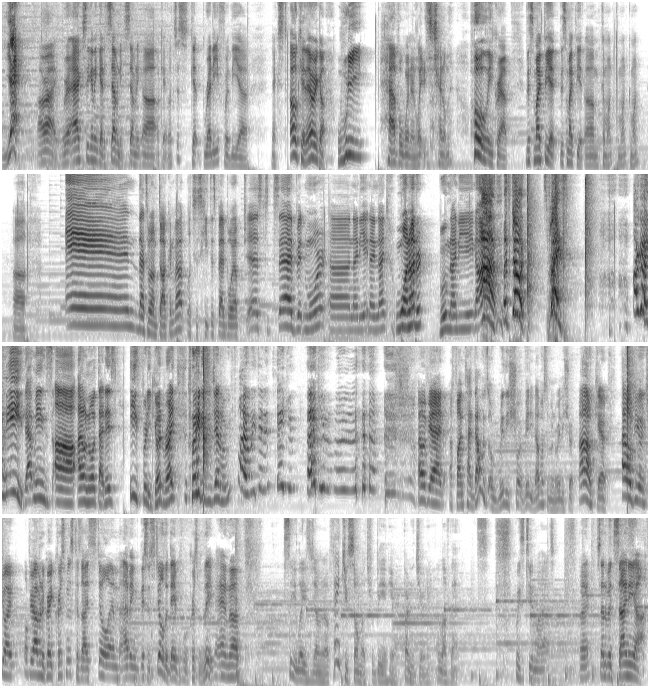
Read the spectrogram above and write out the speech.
Yeah! Alright, we're actually gonna get it. 70, 70. Uh, okay, let's just get ready for the uh, next. Okay, there we go. We have a winner, ladies and gentlemen. Holy crap. This might be it. This might be it. Um, come on, come on, come on. Uh, and that's what I'm talking about. Let's just heat this bad boy up just a tad bit more. Uh, 98, 99, 100. Boom, 98. Ah! Let's do it! Space! I got an E. That means, uh, I don't know what that is. E's pretty good, right? Ladies and gentlemen, we finally did it. Thank you. Thank you. I hope you had a fun time. That was a really short video. That must have been really short. I don't care. I hope you enjoyed. Hope you're having a great Christmas because I still am having, this is still the day before Christmas Eve. And, uh, see you ladies and gentlemen. Thank you so much for being here. Part of the journey. I love that. Brings a tear in my eyes. Alright, Son of it signing off.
